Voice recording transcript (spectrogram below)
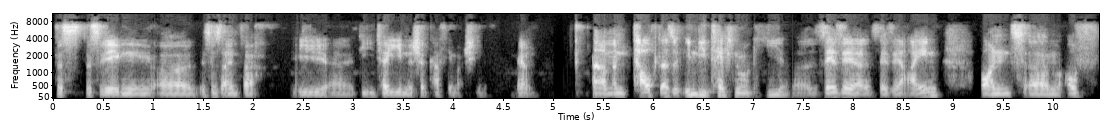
das, deswegen äh, ist es einfach die, äh, die italienische Kaffeemaschine. Ja. Äh, man taucht also in die Technologie äh, sehr, sehr, sehr, sehr ein und ähm, auf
